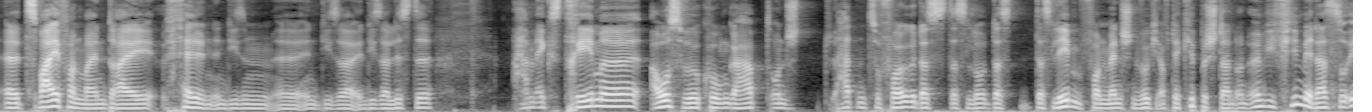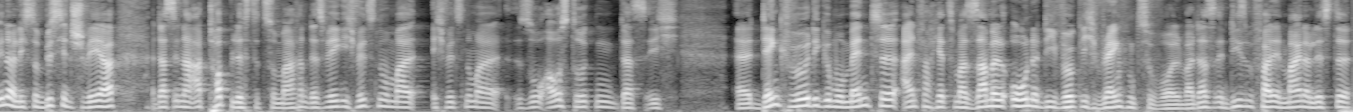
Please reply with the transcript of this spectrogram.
äh, zwei von meinen drei Fällen in diesem, äh, in dieser, in dieser Liste haben extreme Auswirkungen gehabt und hatten zur Folge, dass, dass, dass das Leben von Menschen wirklich auf der Kippe stand. Und irgendwie fiel mir das so innerlich so ein bisschen schwer, das in einer Art Top-Liste zu machen. Deswegen, ich will es nur ich will es nur mal so ausdrücken, dass ich äh, denkwürdige Momente einfach jetzt mal sammel, ohne die wirklich ranken zu wollen, weil das in diesem Fall in meiner Liste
